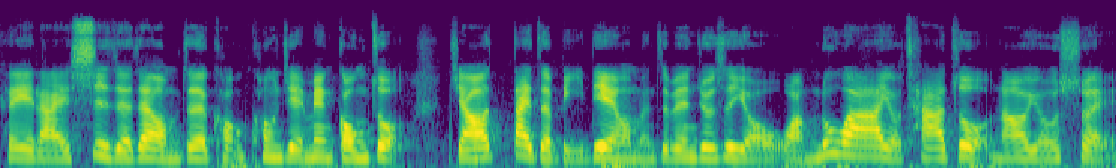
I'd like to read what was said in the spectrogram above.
可以来试着在我们这个空空间里面工作，只要带着笔电，我们这边就是有网络啊，有插座，然后有水，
